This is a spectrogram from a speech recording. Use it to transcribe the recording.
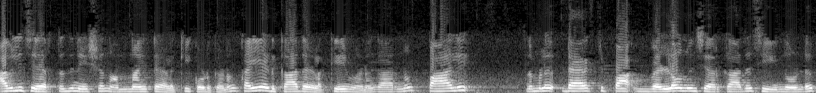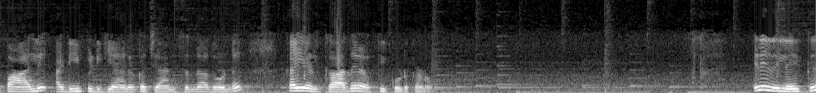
അവിൽ ചേർത്തതിന് ശേഷം നന്നായിട്ട് ഇളക്കി കൊടുക്കണം. കൈ എടുക്കാതെ ഇളക്കുകയും വേണം. കാരണം പാൽ നമ്മൾ ഡയറക്റ്റ് വെള്ളമൊന്നും ചേർക്കാതെ ചെയ്യുന്നതുകൊണ്ട് പാൽ അടി പിടിക്കാനൊക്കെ ചാൻസ് ഉണ്ട്. അതുകൊണ്ട് കൈ എടുക്കാതെ ഇളക്കി കൊടുക്കണം. ഇനി ഇതിലേക്ക്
